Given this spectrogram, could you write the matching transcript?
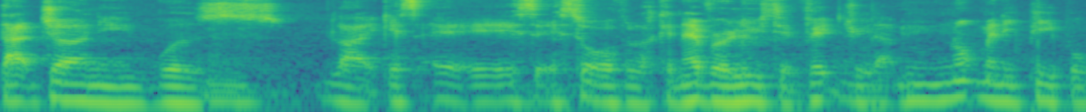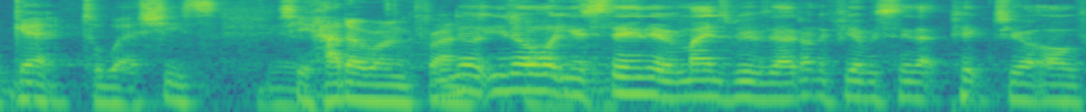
that journey was like it's, it's it's sort of like an ever elusive victory that not many people get to where she's she had her own You know, you know what you're saying. It reminds me of that. I don't know if you ever seen that picture of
